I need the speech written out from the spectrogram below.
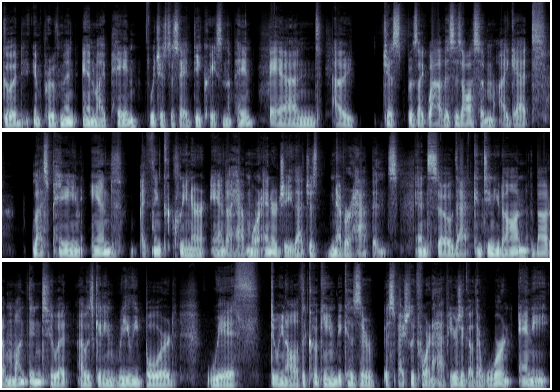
good improvement in my pain, which is to say a decrease in the pain, and I just was like, wow, this is awesome. I get less pain and I think cleaner and I have more energy. That just never happens. And so that continued on. About a month into it, I was getting really bored with doing all of the cooking because there, especially four and a half years ago, there weren't any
